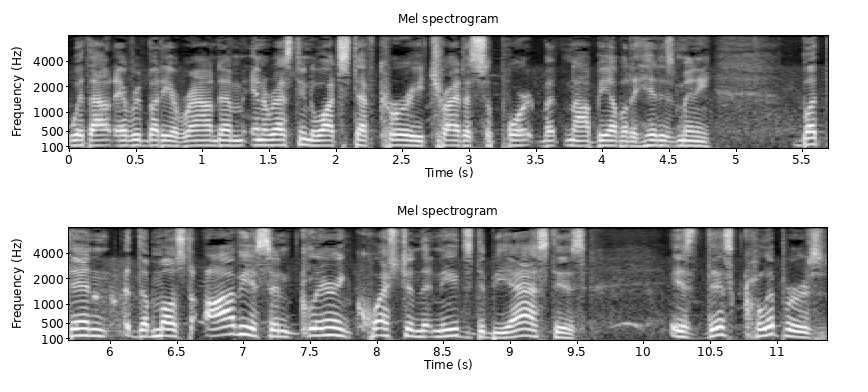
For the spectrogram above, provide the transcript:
without everybody around him. Interesting to watch Steph Curry try to support but not be able to hit as many. But then the most obvious and glaring question that needs to be asked is: Is this Clippers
